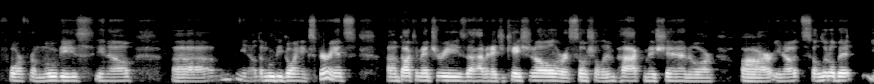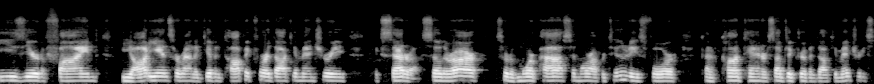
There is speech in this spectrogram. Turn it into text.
for from movies, you know, uh, you know, the movie-going experience. Um, documentaries that have an educational or a social impact mission, or are you know, it's a little bit easier to find the audience around a given topic for a documentary etc. So there are sort of more paths and more opportunities for kind of content or subject driven documentaries.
